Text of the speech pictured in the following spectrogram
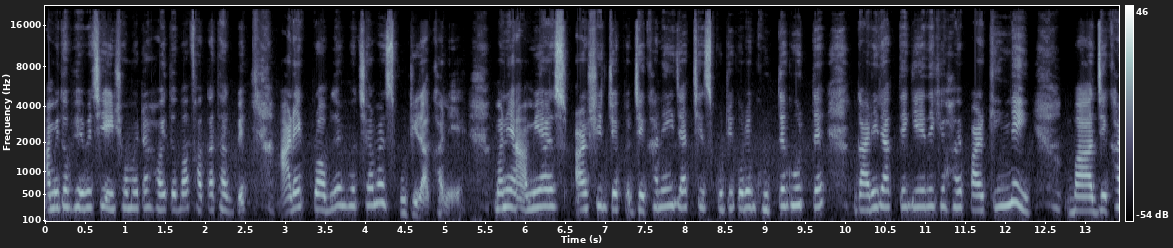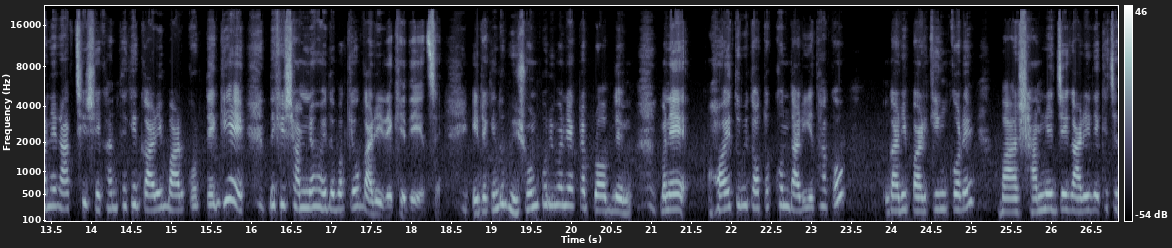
আমি তো ভেবেছি এই সময়টা হয়তো বা ফাঁকা থাকবে। আরেক প্রবলেম হচ্ছে আমার স্কুটি রাখা নিয়ে। মানে আমি আর আরশি যে- যেখানেই যাচ্ছি স্কুটি করে ঘুরতে ঘুরতে, গাড়ি রাখতে গিয়ে দেখি হয় পার্কিং নেই বা যেখানে রাখছি সেখান থেকে গাড়ি বার করতে গিয়ে দেখি সামনে হয়তো বা কেউ গাড়ি রেখে দিয়েছে। এটা কিন্তু ভীষণ পরিমাণে একটা প্রবলেম মানে হয় তুমি ততক্ষণ দাঁড়িয়ে থাকো, গাড়ি পার্কিং করে বা সামনের যে গাড়ি রেখেছে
